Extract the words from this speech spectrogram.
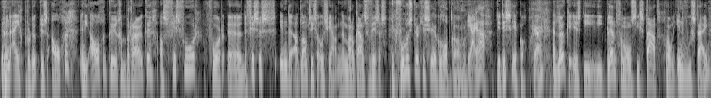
hun eigen product, dus algen. En die algen kun je gebruiken als visvoer voor eh, de vissers in de Atlantische Oceaan, de Marokkaanse vissers. Ik voel een stukje cirkel opkomen. Ja, ja, dit is cirkel. Kijk. En het leuke is, die, die plant van ons die staat gewoon in de woestijn.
